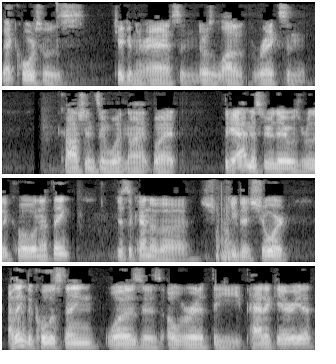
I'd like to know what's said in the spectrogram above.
that course was kicking their ass and there was a lot of wrecks and cautions and whatnot, but the atmosphere there was really cool. And I think just to kind of, uh, keep it short, I think the coolest thing was is over at the paddock area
